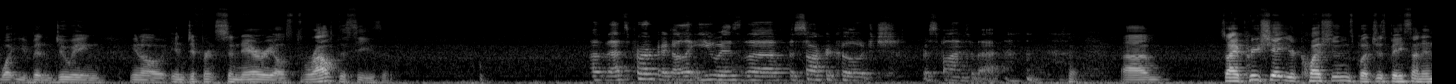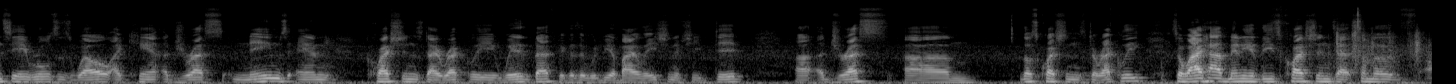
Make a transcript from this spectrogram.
what you've been doing, you know, in different scenarios throughout the season. Uh, that's perfect. I'll let you, as the, the soccer coach, respond to that. um, So I appreciate your questions, but just based on NCAA rules as well, I can't address names and questions directly with Beth because it would be a violation if she did uh, address um, those questions directly. So I have many of these questions that some of uh,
